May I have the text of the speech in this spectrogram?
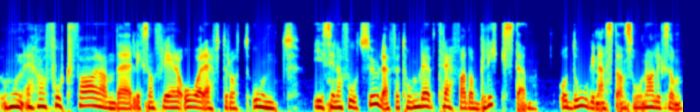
hon har fortfarande liksom flera år efteråt ont i sina fotsulor för att hon blev träffad av blixten och dog nästan. Så hon har liksom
